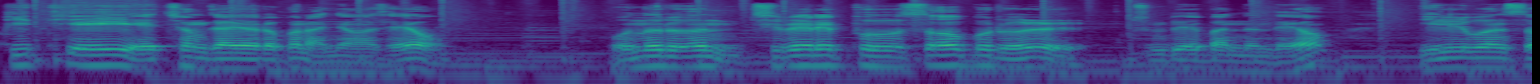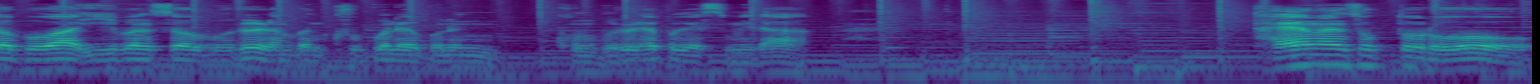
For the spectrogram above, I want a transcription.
BTA 애청자 여러분 안녕하세요. 오늘은 지베레프 서브를 준비해 봤는데요. 1번 서브와 2번 서브를 한번 구분해 보는 공부를 해 보겠습니다. 다양한 속도로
